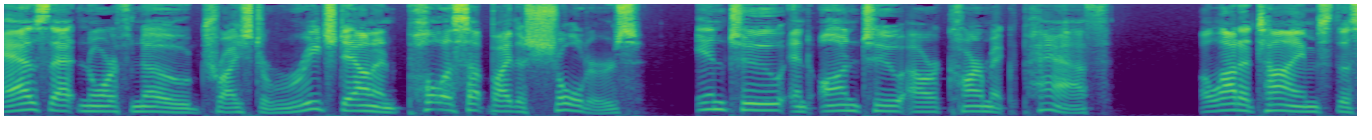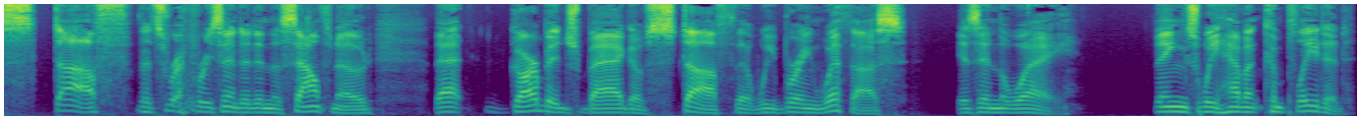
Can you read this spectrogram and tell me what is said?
as that North Node tries to reach down and pull us up by the shoulders into and onto our karmic path, a lot of times the stuff that's represented in the South Node that garbage bag of stuff that we bring with us is in the way. Things we haven't completed,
